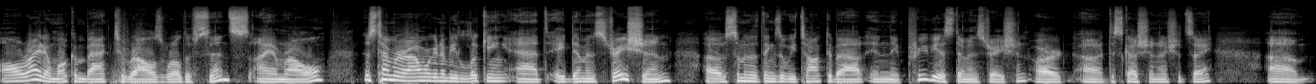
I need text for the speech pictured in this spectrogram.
All right, and welcome back to Raul's World of Synths. I am Raul. This time around, we're going to be looking at a demonstration of some of the things that we talked about in the previous demonstration, or uh, discussion, I should say, um,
